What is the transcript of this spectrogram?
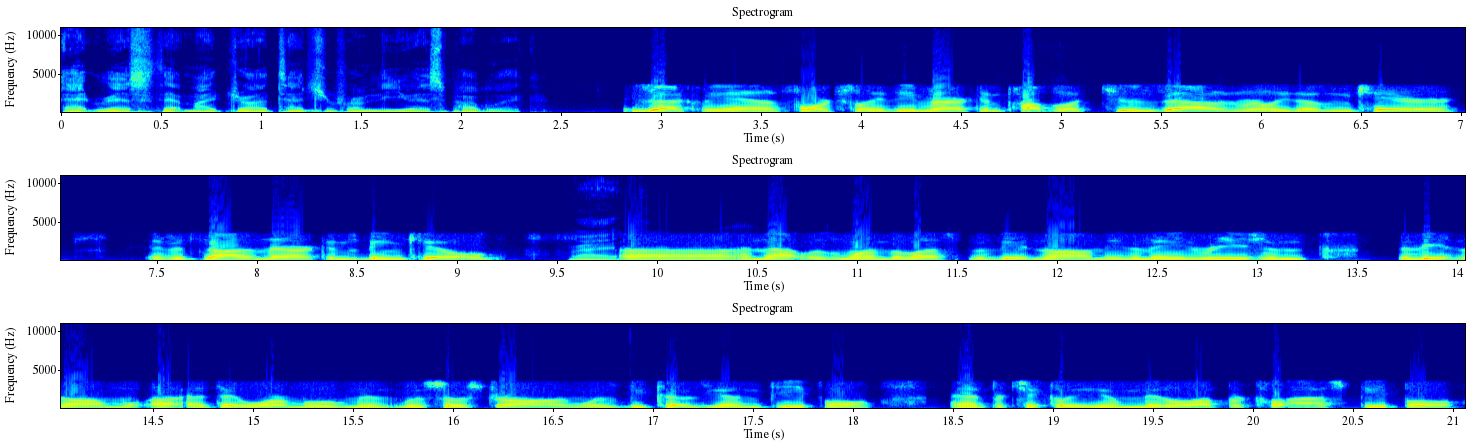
at risk that might draw attention from the U.S. public? Exactly, yeah. Unfortunately, the American public tunes out and really doesn't care if it's not Americans being killed. Right. Uh, and that was one of the lessons of Vietnam. I mean, the main reason the Vietnam uh, anti-war movement was so strong was because young people, and particularly you know middle upper class people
